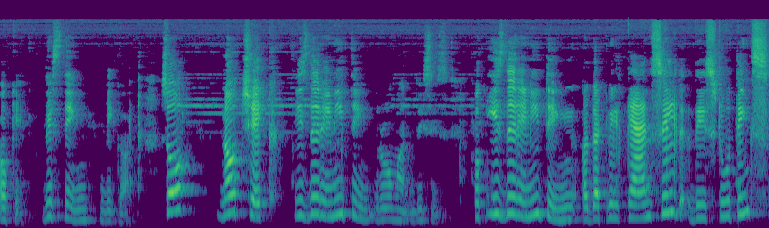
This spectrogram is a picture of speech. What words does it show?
Okay, this thing we got. So now check is there anything Roman this is okay, is there anything uh, that will cancel these two things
